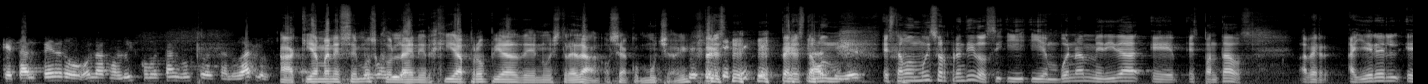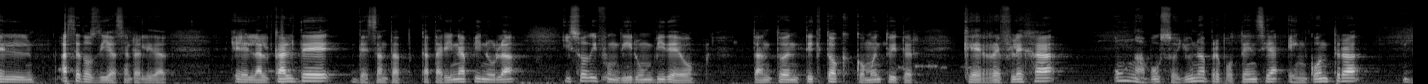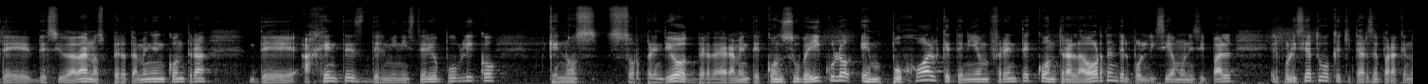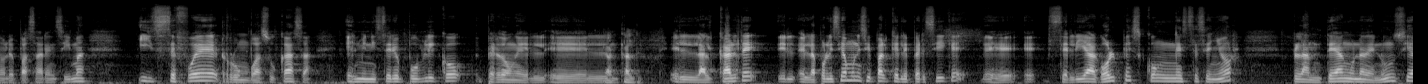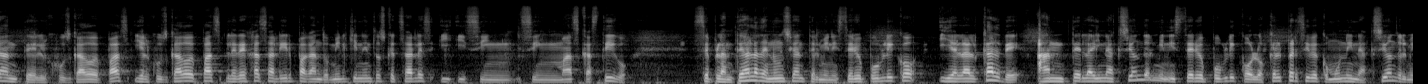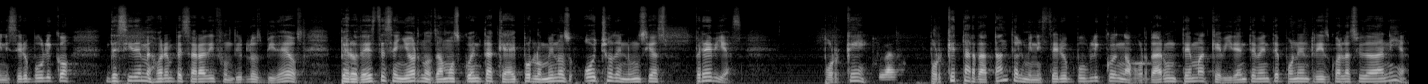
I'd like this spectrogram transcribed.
¿Qué tal, Pedro? Hola, Juan Luis, ¿cómo están? Gusto de saludarlos. Aquí amanecemos con la energía propia de nuestra edad, o sea, con mucha, ¿eh? Pero, estamos, estamos, muy sorprendidos y, en buena medida eh, espantados. A ver, ayer, el, el, hace dos días en realidad, el alcalde de Santa Catarina Pinula hizo difundir un video, tanto en TikTok como en Twitter, que refleja un abuso y una prepotencia en contra de, ciudadanos, pero también en contra de agentes del Ministerio Público que nos sorprendió verdaderamente. Con su vehículo empujó al que tenía enfrente contra la orden del policía municipal. El policía tuvo que quitarse para que no le pasara encima y se fue rumbo a su casa. El Ministerio Público, perdón, el, el alcalde, el alcalde la policía municipal que le persigue eh, eh, se lía a golpes con este señor plantean una denuncia ante el juzgado de paz y el juzgado de paz le deja salir pagando 1.500 quetzales y, sin, sin más castigo. Se plantea la denuncia ante el Ministerio Público y el alcalde, ante la inacción del Ministerio Público, o lo que él percibe como una inacción del Ministerio Público, decide mejor empezar a difundir los videos. Pero de este señor nos damos cuenta que hay por lo menos ocho denuncias previas. ¿Por qué? ¿Por qué tarda tanto el Ministerio Público en abordar un tema que evidentemente pone en riesgo a la ciudadanía?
